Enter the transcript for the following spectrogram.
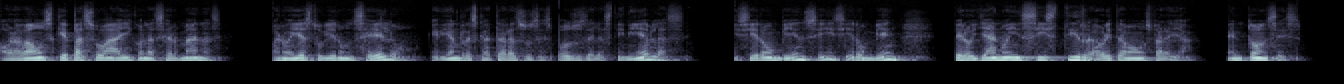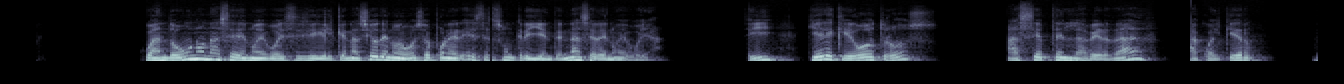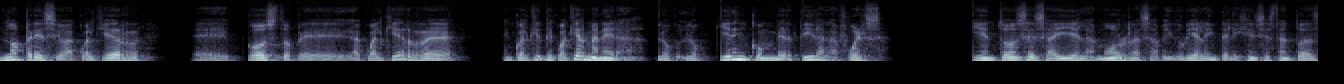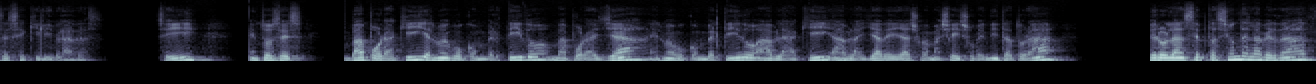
Ahora vamos, ¿qué pasó ahí con las hermanas? Bueno, ellas tuvieron celo, querían rescatar a sus esposos de las tinieblas. Hicieron bien, sí, hicieron bien, pero ya no insistir, ahorita vamos para allá. Entonces, cuando uno nace de nuevo, es decir, el que nació de nuevo, se va a poner, este es un creyente, nace de nuevo ya. ¿Sí? Quiere que otros acepten la verdad a cualquier, no precio, a cualquier eh, costo, a cualquier, eh, en cualquier, de cualquier manera, lo, quieren convertir a la fuerza. Y entonces ahí el amor, la sabiduría, la inteligencia están todas desequilibradas. ¿Sí? Entonces, Va por aquí el nuevo convertido, va por allá el nuevo convertido, habla aquí, habla allá de Yahshua Mashiach y su bendita Torah, pero la aceptación de la verdad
